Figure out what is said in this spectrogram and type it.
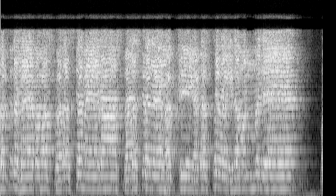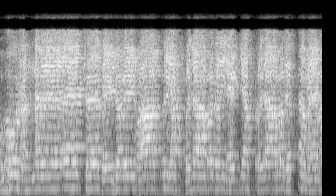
वर्तसे पवस्वरस्य मेरास्वरस्य च भक्षीयतस्य च इदमन्मृजे बुभूषन्नवेक्षेतैष वै पात्र्यः प्रजापतिर्यज्ञः प्रजापतिस्तमेव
